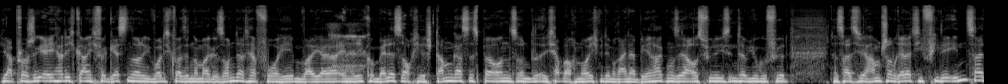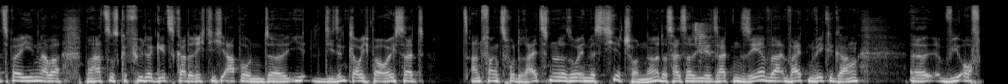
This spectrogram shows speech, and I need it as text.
Ja, Project A hatte ich gar nicht vergessen, sondern die wollte ich quasi nochmal gesondert hervorheben, weil ja Enrico Mellis auch hier Stammgast ist bei uns und ich habe auch neulich mit dem Rainer Berak ein sehr ausführliches Interview geführt. Das heißt, wir haben schon relativ viele Insights bei Ihnen, aber man hat so das Gefühl, da geht es gerade richtig ab und äh, die sind, glaube ich, bei euch seit Anfang 2013 oder so investiert schon. Ne? Das heißt also, ihr seid einen sehr weiten Weg gegangen. Äh, wie oft,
